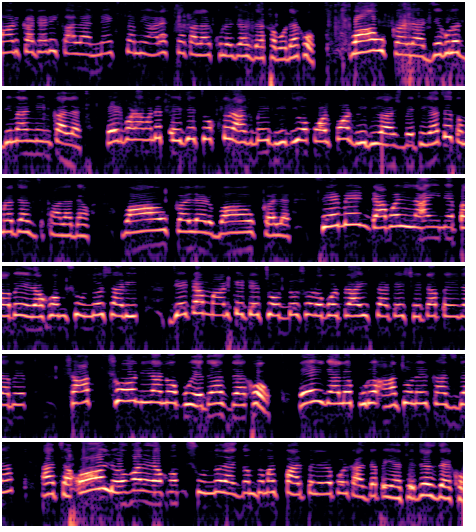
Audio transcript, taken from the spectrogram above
মার্কাটারি কালার নেক্সট আমি আর একটা কালার খুলে জাস্ট দেখাবো, দেখো। ওয়াও কালার যেগুলো ডিমান্ডিং কালার এরপর আমাদের পেজে চোখ তো রাখবেই, ভিডিও পর পর ভিডিও আসবে, ঠিক আছে? তোমরা জাস্ট কালার দাও। Wow colour wow colour seven double লাইনে পাবে এরকম সুন্দর শাড়ি, যেটা মার্কেটে চোদ্দোশোর ওপর প্রাইস থাকে, সেটা পেয়ে যাবে সাতশো নিরানব্বই জাস্ট দেখো, এই গেল পুরো আঁচলের কাজটা। আচ্ছা অল ওভার এরকম সুন্দর একদম তোমার পার্পেলের ওপর কাজটা পেয়ে যাচ্ছ। জাস্ট দেখো,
